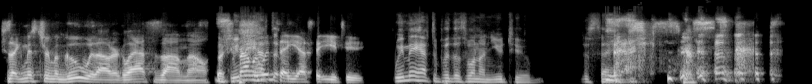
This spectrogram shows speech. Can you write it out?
She's like Mr. Magoo without her glasses on, though. So she We probably would to- say yes to ET. We may have to put this one on YouTube. Just saying. Yes.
